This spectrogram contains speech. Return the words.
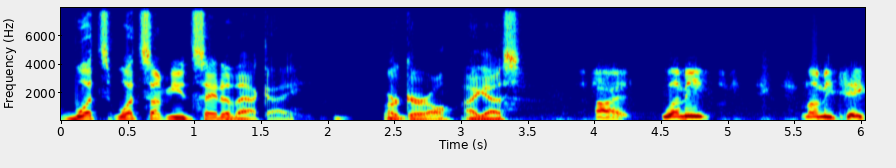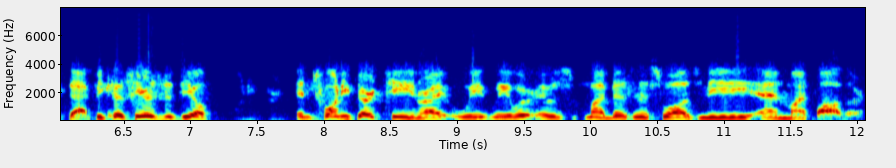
what's what's something you'd say to that guy or girl i guess All right, let me let me take that because here's the deal. In 2013, right, we, we were it was my business was me and my father,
